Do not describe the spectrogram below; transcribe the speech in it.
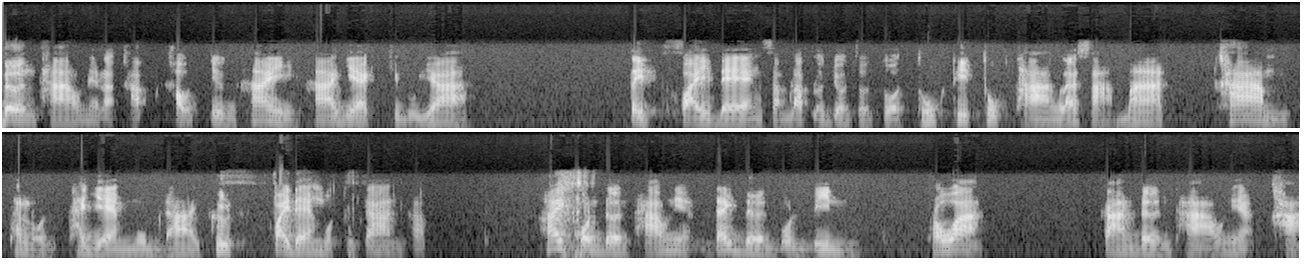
เดินเท้าเนี่ยแหละครับเขาจึงให้ห้าแยกชิบูย่าติดไฟแดงสำหรับรถยนต์ส่วนตัวทุกทิศทุกทางและสามารถข้ามถนนทะแยงมุมได้ คือไฟแดงหมดทุกด้านครับ ให้คนเดินเท้าเนี่ยได้เดินบนดิน เพราะว่าการเดินเท้าเนี่ยขา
